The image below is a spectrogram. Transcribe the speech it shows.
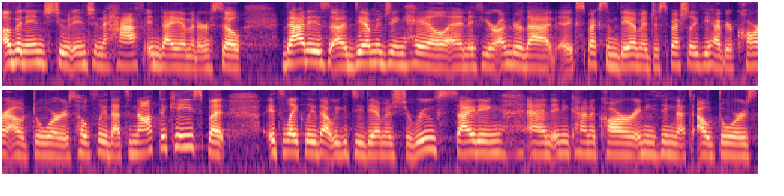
of an inch to an inch and a half in diameter. So that is uh, damaging hail. And if you're under that, expect some damage, especially if you have your car outdoors. Hopefully that's not the case, but it's likely that we could see damage to roofs, siding, and any kind of car or anything that's outdoors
